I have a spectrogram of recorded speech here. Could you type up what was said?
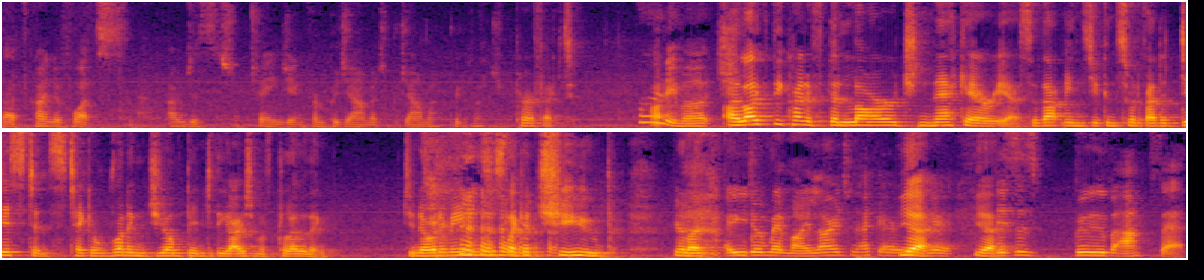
That's kind of what's. I'm just changing from pajama to pajama, pretty much. Perfect. Pretty much. I like the kind of the large neck area, so that means you can sort of at a distance take a running jump into the item of clothing. Do you know what I mean? It's just like a tube. You're like, Are you talking about my large neck area Yeah, here? yeah. This is boob access.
